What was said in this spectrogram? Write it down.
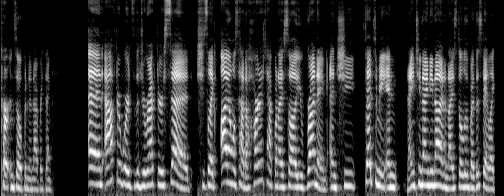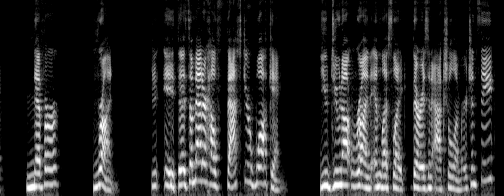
curtains opened and everything. And afterwards, the director said, She's like, I almost had a heart attack when I saw you running. And she said to me in 1999, and I still live by this day, like, never run. It- doesn't matter how fast you're walking, you do not run unless, like, there is an actual emergency.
